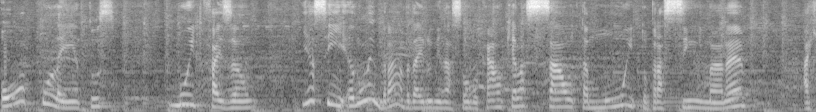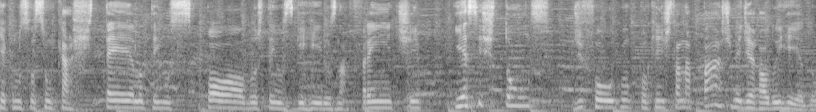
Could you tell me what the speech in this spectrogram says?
opulentos, muito fazão. E assim, eu não lembrava da iluminação do carro que ela salta muito para cima, né? Aqui é como se fosse um castelo, tem os povos, tem os guerreiros na frente. E esses tons de fogo, porque a gente está na parte medieval do enredo,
